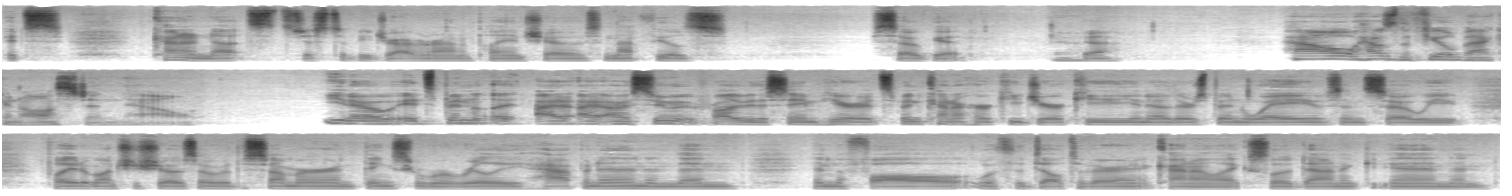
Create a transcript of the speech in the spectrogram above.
it's kind of nuts just to be driving around and playing shows, and that feels so good. Yeah. How how's the feel back in Austin now? You know, it's been. I, I assume it would probably be the same here. It's been kind of herky jerky. You know, there's been waves, and so we played a bunch of shows over the summer, and things were really happening. And then in the fall, with the Delta variant, it kind of like slowed down again, and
